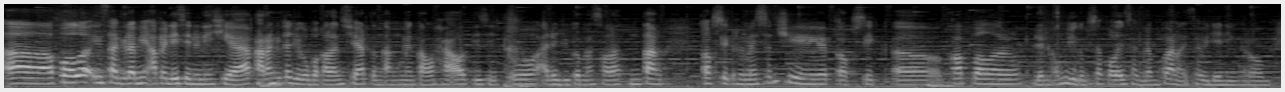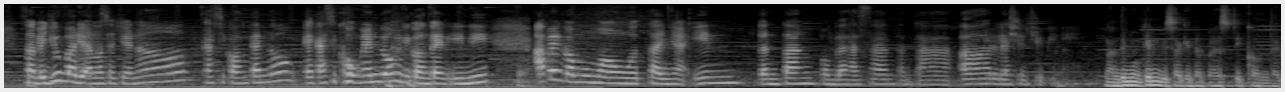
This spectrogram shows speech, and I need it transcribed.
uh, follow Instagramnya APDC Indonesia karena kita juga bakalan share tentang mental health di situ. Ada juga masalah tentang toxic relationship, toxic uh, couple, dan kamu juga bisa follow Instagramku Analisa Widyaningrum. Sampai jumpa di Analisa Channel. Kasih konten dong, eh kasih komen dong di konten ini. Apa yang kamu mau tanyain tentang pembahasan tentang uh, relationship ini? Nanti mungkin bisa kita bahas di konten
